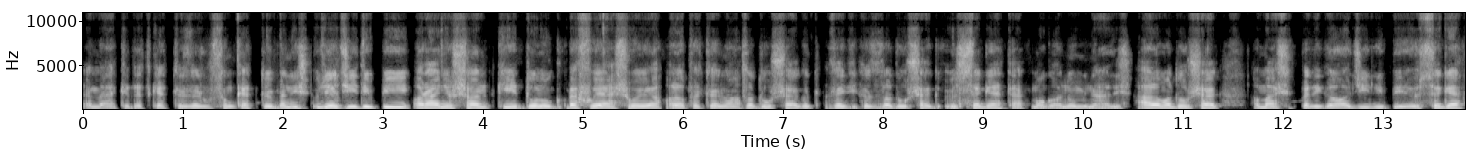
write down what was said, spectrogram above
emelkedett 2022-ben is. Ugye a GDP arányosan két dolog befolyásolja alapvetően az adósságot. Az egyik az, az adósság összege, tehát maga a nominális államadóság, a másik pedig a GDP összege,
